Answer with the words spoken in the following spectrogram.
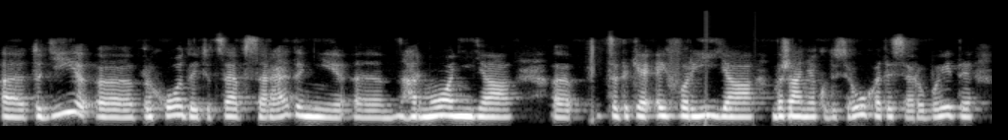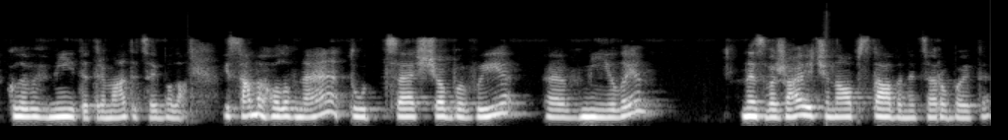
Е, Тоді е, приходить оце всередині е, гармонія, це таке ейфорія, бажання кудись рухатися, робити, коли ви вмієте тримати цей баланс. І саме головне тут це, щоб ви вміли, незважаючи на обставини, це робити.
